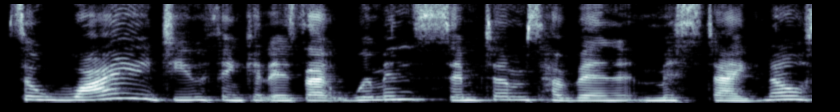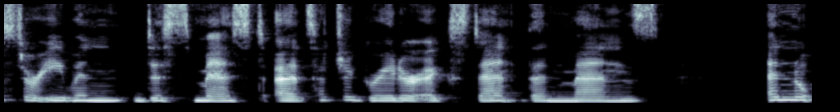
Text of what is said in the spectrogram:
So, why do you think it is that women's symptoms have been misdiagnosed or even dismissed at such a greater extent than men's? And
